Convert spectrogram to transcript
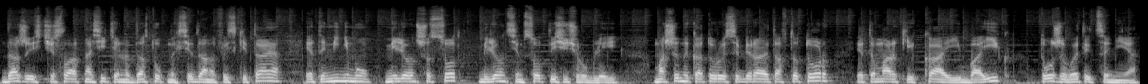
даже из числа относительно доступных седанов из Китая, это минимум миллион шестьсот, миллион семьсот тысяч рублей. Машины, которые собирает Автотор, это марки К и Баик, тоже в этой цене.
